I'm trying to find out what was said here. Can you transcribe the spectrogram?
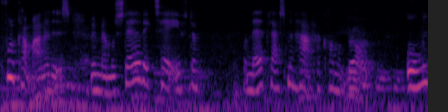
fuldkommen anderledes, men man må stadigvæk tage efter, hvor meget plads man har. Her kommer børn, unge,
